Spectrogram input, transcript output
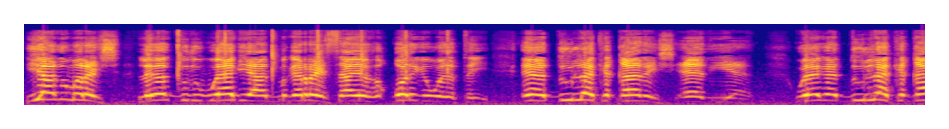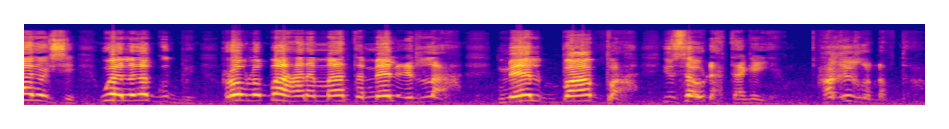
yaad u maraysa laga gudub waagii aad magaranaysaayoo qoriga wadatay. Ee aad duullaanka qaadaysa aad iyo aad. Waagaad duullaanka qaadaysa waa laga gudbay. Roob la baahana maanta meel cidla ah. Meel baaba ah yuusaa u dhex taagan yahay. Xaqiiqda dhabta. Ah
